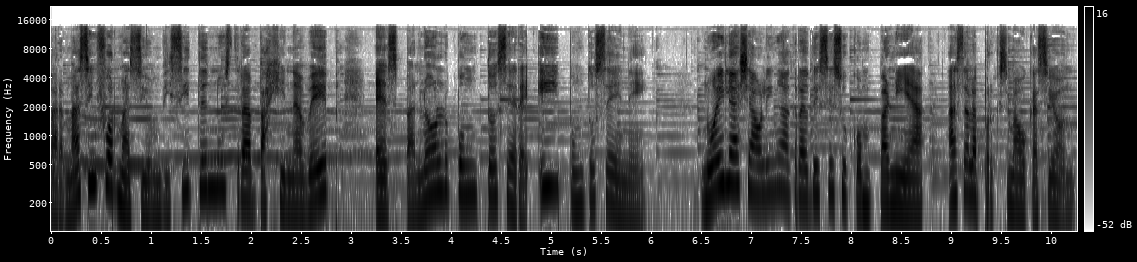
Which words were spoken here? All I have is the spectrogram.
Para más información visiten nuestra página web espanol.cri.cn. Noelia Shaolin agradece su compañía. Hasta la próxima ocasión.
